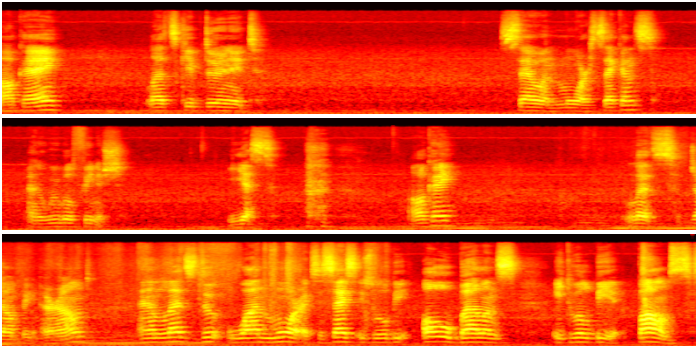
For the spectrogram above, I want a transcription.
okay. Let's keep doing it. Seven more seconds and we will finish. Yes. Okay. Let's jumping around and let's do one more exercise. It will be all balance. It will be palms.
